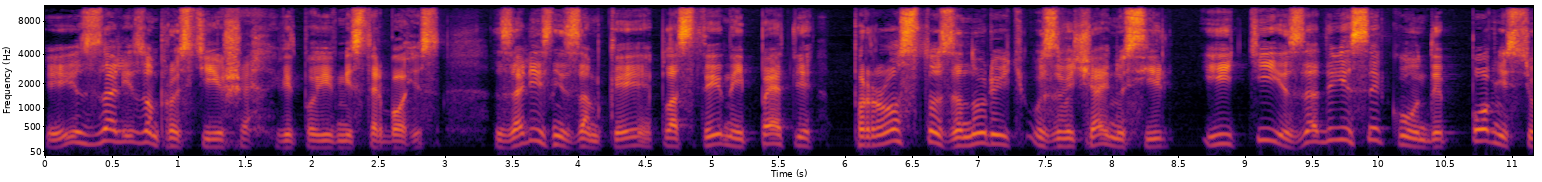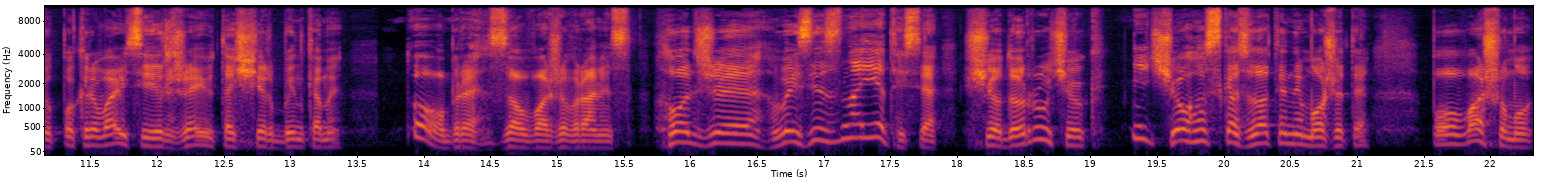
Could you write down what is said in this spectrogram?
Із залізом простіше, відповів містер Богіс. Залізні замки, пластини й петлі просто занурюють у звичайну сіль, і ті за дві секунди повністю покриваються іржею та щербинками. Добре, зауважив Раміс. Отже, ви зізнаєтеся, що до ручок нічого сказати не можете. По-вашому,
